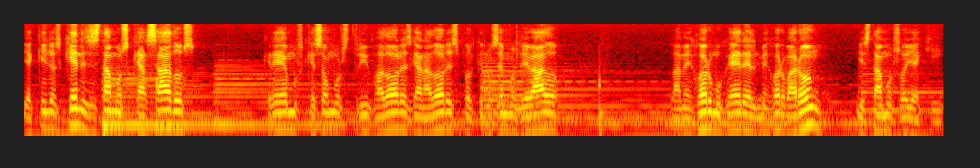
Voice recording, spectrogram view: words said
y aquellos quienes estamos casados, creemos que somos triunfadores, ganadores, porque nos hemos llevado la mejor mujer, el mejor varón, y estamos hoy aquí.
